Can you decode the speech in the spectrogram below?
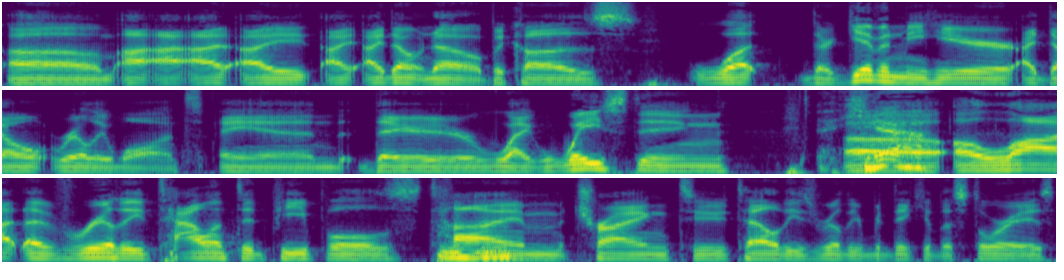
um, I, I, I, I, I don't know because what they're giving me here, I don't really want, and they're like wasting Yeah. uh, a lot of really talented people's time trying to tell these really ridiculous stories.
